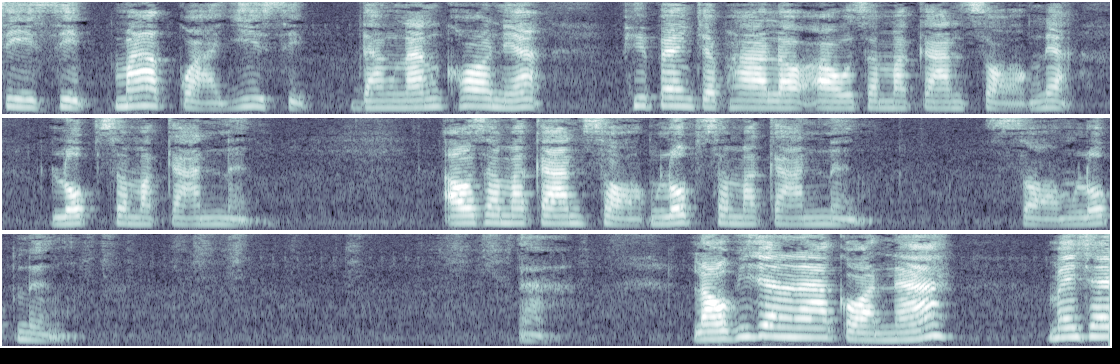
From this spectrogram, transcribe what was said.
สี่สิบมากกว่ายี่สิบดังนั้นข้อเนี้ย พี่แป้งจะพาเราเอาสมการสองเนี่ย ลบสมการหนึ่งเอาสมการสองลบสมการหนึ่งสองลบหนึ่งอะเราพิจารณาก่อนนะ ไม่ใช่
